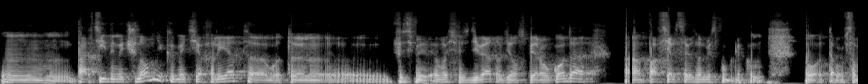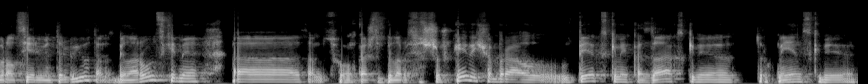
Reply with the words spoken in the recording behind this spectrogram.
партийными чиновниками тех лет, э, вот 89-91 э, года э, по всем союзным республикам. Вот, там он собрал серию интервью там, с белорусскими, там, он, кажется, в Беларуси с Шушкевичем брал, узбекскими, казахскими, туркменскими,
